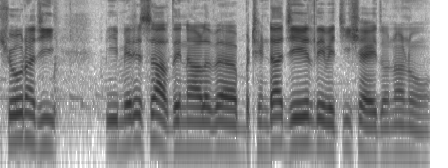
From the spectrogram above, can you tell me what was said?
ਸ਼ੋਰ ਹਾਂ ਜੀ ਵੀ ਮੇਰੇ ਹਿਸਾਬ ਦੇ ਨਾਲ ਬਠਿੰਡਾ ਜੇਲ੍ਹ ਦੇ ਵਿੱਚ ਹੀ ਸ਼ਾਇਦ ਉਹਨਾਂ ਨੂੰ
